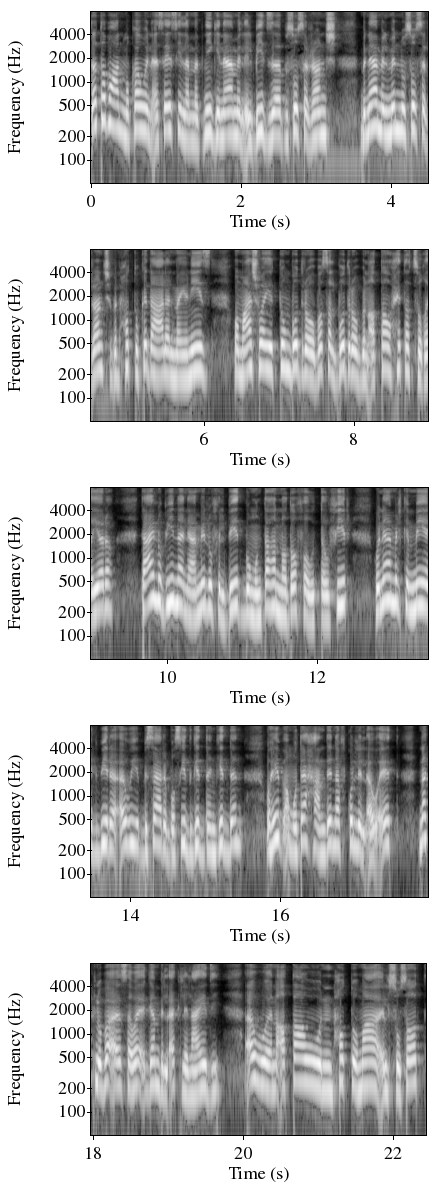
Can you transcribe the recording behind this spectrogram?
ده طبعا مكون أساسي لما بنيجي نعمل البيتزا بصوص ال ranch بنعمل منه صوص ال ranch بنحطه كده على المايونيز ومعاه شوية توم بودرة وبصل بودرة وبنقطعه حتت صغيرة. تعالوا بينا نعمله في البيت بمنتهى النظافة والتوفير ونعمل كمية كبيرة قوي بسعر بسيط جدا جدا وهيبقى متاح عندنا في كل الأوقات. ناكله بقى سواء جنب الأكل العادي أو نقطعه ونحطه مع الصوصات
